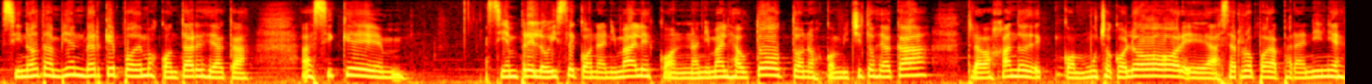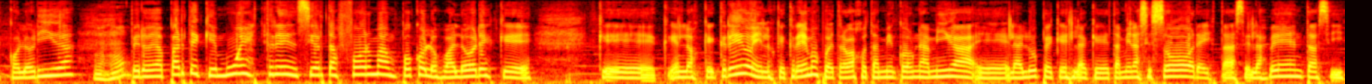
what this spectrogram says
sino también ver qué podemos contar desde acá. Así que siempre lo hice con animales, con animales autóctonos, con bichitos de acá, trabajando con mucho color, eh, hacer ropa para niñas colorida, pero de aparte que muestre en cierta forma un poco los valores que, en los que creo y en los que creemos, porque trabajo también con una amiga, eh, la Lupe, que es la que también asesora y está hace las ventas y,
